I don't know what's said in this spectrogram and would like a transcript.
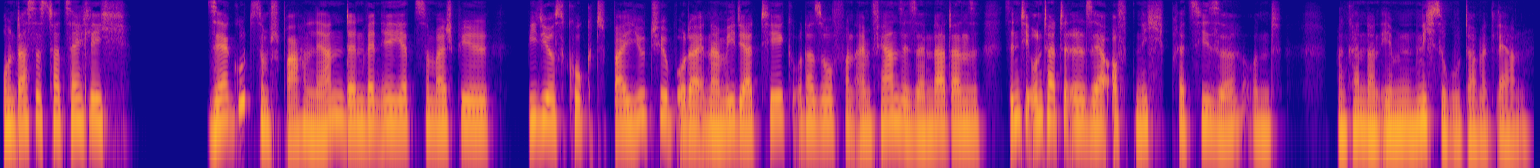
Und das ist tatsächlich sehr gut zum Sprachenlernen, denn wenn ihr jetzt zum Beispiel Videos guckt bei YouTube oder in der Mediathek oder so von einem Fernsehsender, dann sind die Untertitel sehr oft nicht präzise und man kann dann eben nicht so gut damit lernen.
